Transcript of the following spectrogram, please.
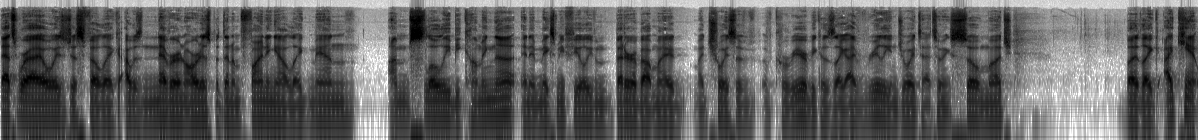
that's where I always just felt like I was never an artist. But then I'm finding out, like, man, I'm slowly becoming that, and it makes me feel even better about my my choice of, of career because like I really enjoy tattooing so much but like I can't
